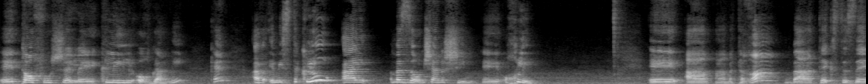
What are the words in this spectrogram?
וטופו של uh, כליל אורגני, כן? אבל הם הסתכלו על מזון שאנשים uh, אוכלים. המטרה בטקסט הזה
